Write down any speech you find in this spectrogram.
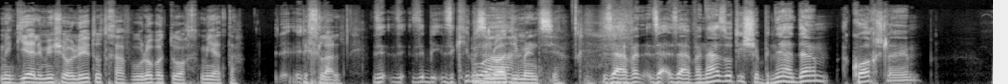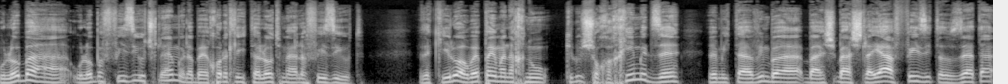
מגיע למי שהוליד אותך והוא לא בטוח מי אתה בכלל, זה, זה, זה, זה כאילו... וזה ה- לא הדימנציה. זה, זה, זה ההבנה הזאת שבני אדם, הכוח שלהם, הוא לא, ב, הוא לא בפיזיות שלהם, אלא ביכולת להתעלות מעל הפיזיות. זה כאילו, הרבה פעמים אנחנו כאילו שוכחים את זה ומתאהבים ב- באש, באשליה הפיזית הזו. זה אתה, אני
